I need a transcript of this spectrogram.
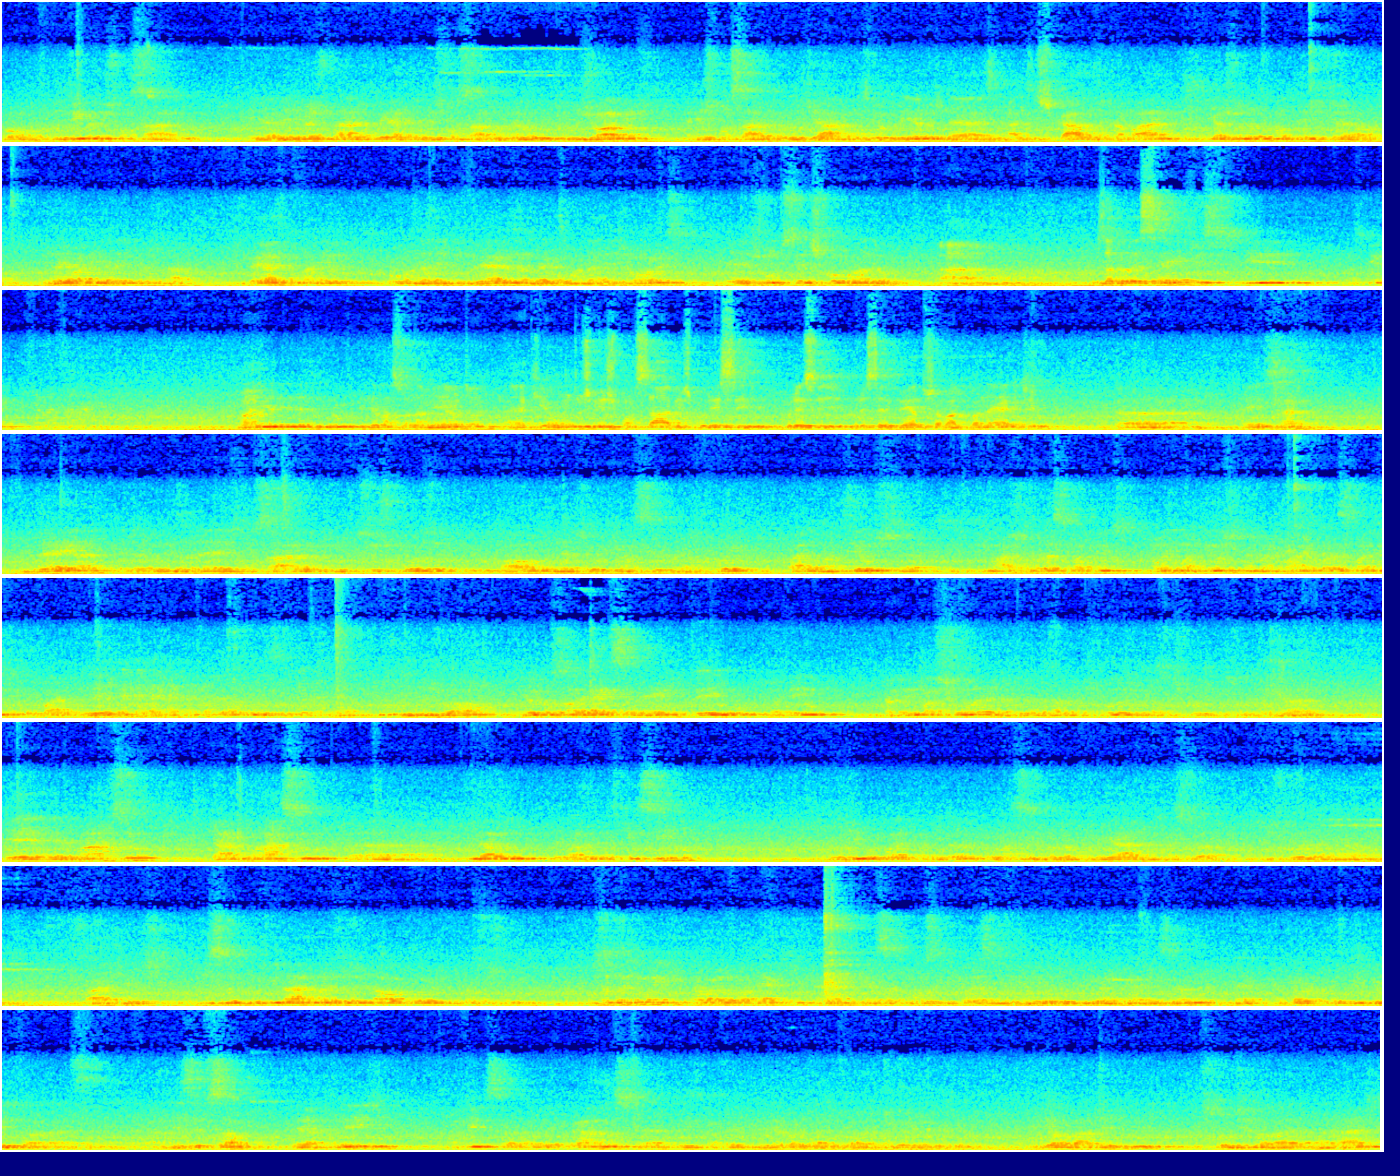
bom, o Rodrigo é responsável, é, além de me ajudar de perto, é responsável pelo, pelos jovens, é responsável pelos diáconos e obreiros, né, as, as escalas de trabalho e ajuda no contexto geral. Andréia Maria, Maria comanda a rede de mulheres, André comanda a rede de homens, é, juntos eles comandam ah, os adolescentes e Maria líder do grupo de relacionamento, né, que é um dos responsáveis por esse, por esse, por esse evento chamado Connect. Ah, é isso, né? Andréia, a Luísa é responsável junto com seu esposo Paulo, né, que nasceu, né, foi de Mateus, né, que mais parece Mateus, mãe de Mateus, né, mas mais parece Mateus que o pai. e do João, meu pastor Alex também veio, já veio, já veio pastora, já veio casada pastora, veio com a sua esposa, pastora Fabiana. Márcio, Tiago Márcio, uh, cuidava do departamento de ensino, Rodrigo agora está mudando, o Marcinho do programa familiar, a sua esposa, né, pais deles, precisam do cuidado, mas hoje dá o apoio para sua esposa. Você tem uma equipe trabalhando com a TEC, né, essa moça que parece muito bonita, eu estou organizando, né, aquela que eu fez a, a recepção, é a Cleide, aqueles casal de Carlos, né, fez o café de primeira qualidade agora, aquela lá de, de escondida lá na rádio.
